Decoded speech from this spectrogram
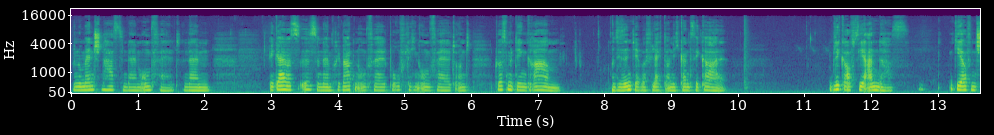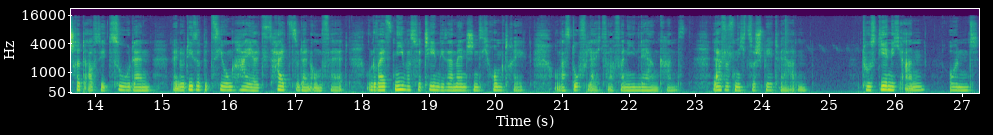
wenn du Menschen hast in deinem Umfeld, in deinem, egal was es ist, in deinem privaten Umfeld, beruflichen Umfeld und du hast mit denen Gram und sie sind dir aber vielleicht auch nicht ganz egal, blick auf sie anders. Geh auf einen Schritt auf sie zu, denn wenn du diese Beziehung heilst, heilst du dein Umfeld. Und du weißt nie, was für Themen dieser Mensch sich rumträgt und was du vielleicht noch von ihnen lernen kannst. Lass es nicht zu spät werden. Tu es dir nicht an und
